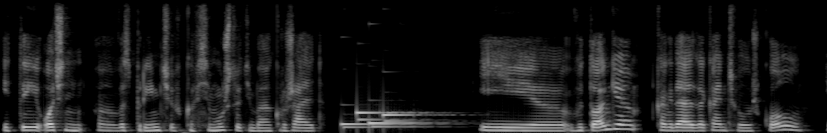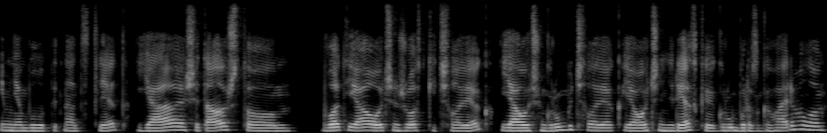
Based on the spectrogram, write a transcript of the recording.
и ты очень э, восприимчив ко всему, что тебя окружает. И в итоге, когда я заканчивала школу, и мне было 15 лет, я считала, что вот я очень жесткий человек, я очень грубый человек, я очень резко и грубо разговаривала,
